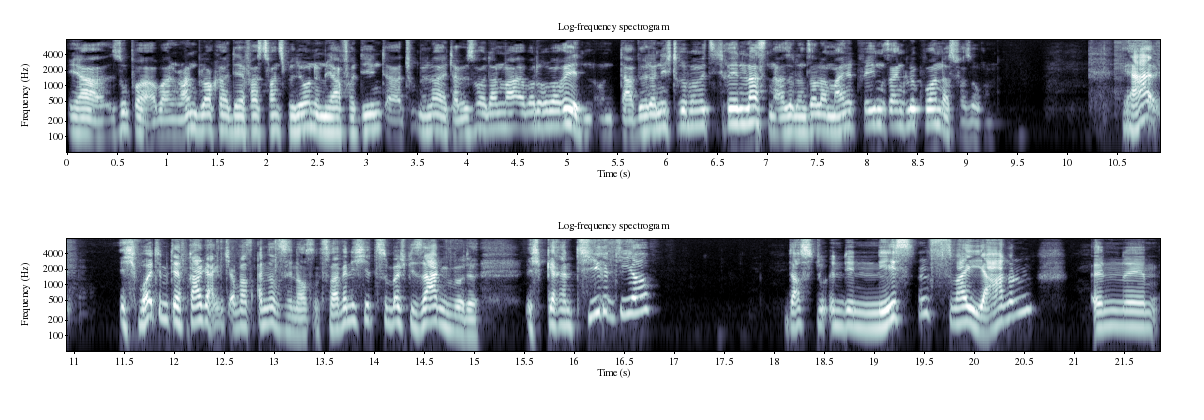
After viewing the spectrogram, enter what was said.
ja, super, aber ein Runblocker, der fast 20 Millionen im Jahr verdient, äh, tut mir leid, da müssen wir dann mal aber drüber reden. Und da würde er nicht drüber mit sich reden lassen. Also dann soll er meinetwegen sein Glück woanders versuchen. Ja, ich wollte mit der Frage eigentlich auf was anderes hinaus. Und zwar, wenn ich jetzt zum Beispiel sagen würde, ich garantiere dir, dass du in den nächsten zwei Jahren in, ähm,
